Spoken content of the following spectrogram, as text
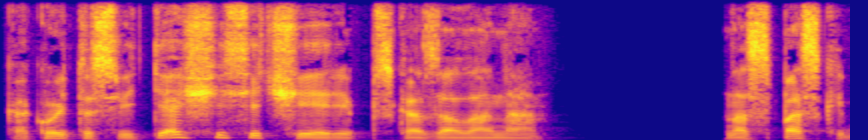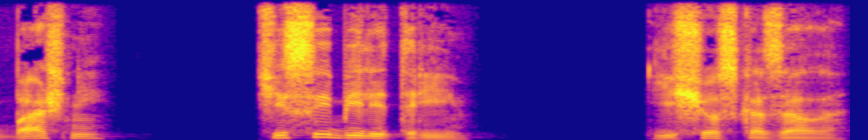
«Какой-то светящийся череп», — сказала она. На Спасской башне Часы били три. Еще сказала,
